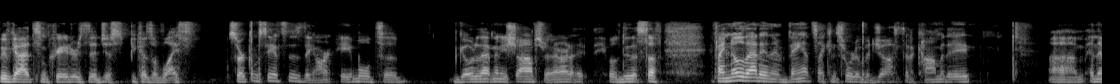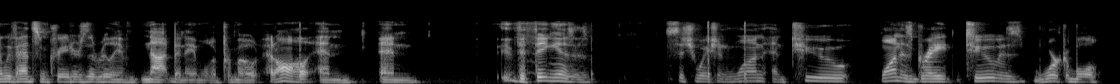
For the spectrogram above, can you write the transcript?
We've got some creators that just because of life circumstances they aren't able to go to that many shops or they aren't able to do that stuff. If i know that in advance i can sort of adjust and accommodate. Um, and then we've had some creators that really have not been able to promote at all. And and the thing is is situation one and two one is great two is workable.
